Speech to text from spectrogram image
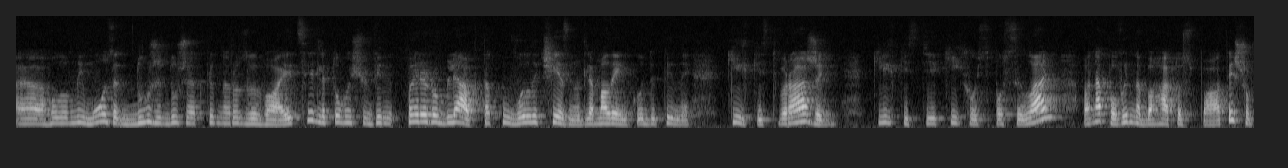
е, головний мозок дуже-дуже активно розвивається для того, щоб він переробляв таку величезну для маленької дитини кількість вражень кількість якихось посилань, вона повинна багато спати, щоб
